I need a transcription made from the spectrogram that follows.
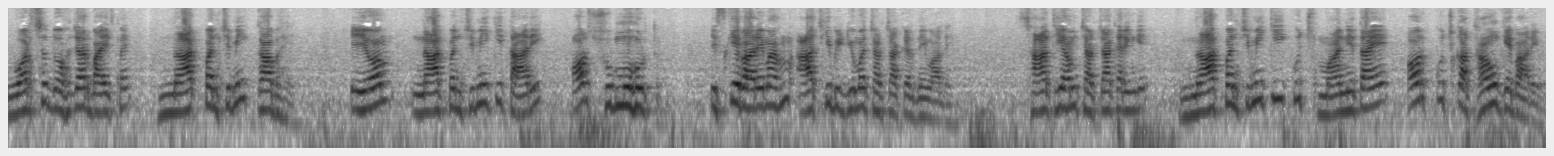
वर्ष 2022 में नाग पंचमी कब है? एवं नाग पंचमी की तारीख और शुभ मुहूर्त। इसके बारे में हम आज की वीडियो में चर्चा करने वाले हैं। साथ ही हम चर्चा करेंगे नाग पंचमी की कुछ मान्यताएँ और कुछ कथाओं के बारे में।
